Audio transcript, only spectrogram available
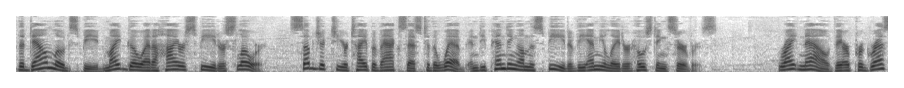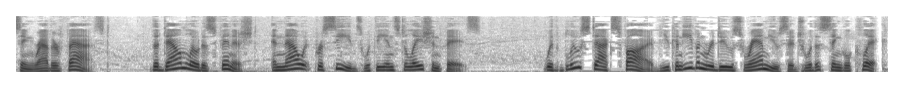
The download speed might go at a higher speed or slower, subject to your type of access to the web and depending on the speed of the emulator hosting servers. Right now they are progressing rather fast. The download is finished, and now it proceeds with the installation phase. With BlueStacks 5 you can even reduce RAM usage with a single click.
